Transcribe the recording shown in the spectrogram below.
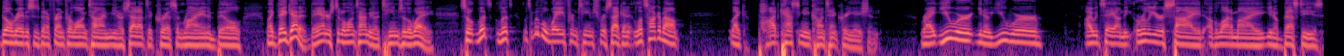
Bill Raveis has been a friend for a long time. You know, shout out to Chris and Ryan and Bill. Like they get it. They understood a long time ago. Teams are the way. So let's let's let's move away from teams for a second. Let's talk about like podcasting and content creation. Right? You were, you know, you were I would say on the earlier side of a lot of my, you know, besties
